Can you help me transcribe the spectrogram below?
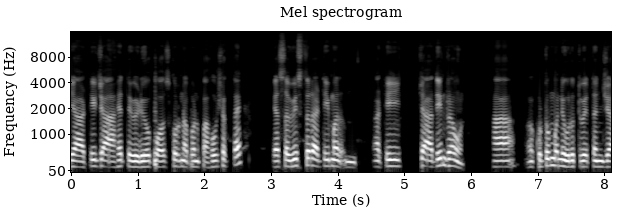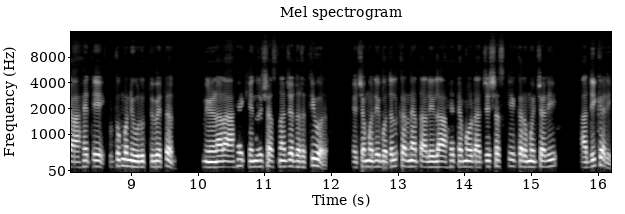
या अटी ज्या आहेत ते व्हिडिओ पॉज करून आपण पाहू शकताय. या सविस्तर अटी अटीच्या अधीन राहून हा कुटुंब निवृत्ती वेतन जे आहे ते कुटुंब निवृत्ती वेतन मिळणारा आहे. केंद्र शासनाच्या धर्तीवर याच्यामध्ये बदल करण्यात आलेला आहे. त्यामुळे राज्य शासकीय कर्मचारी अधिकारी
